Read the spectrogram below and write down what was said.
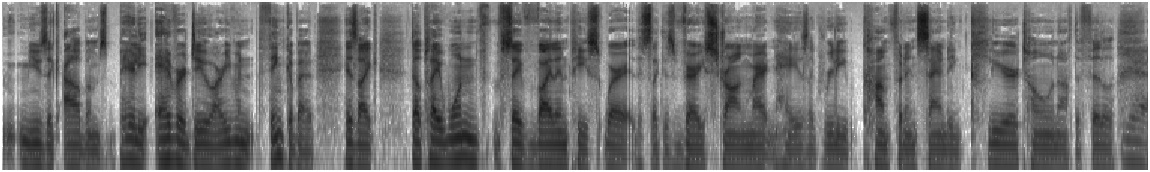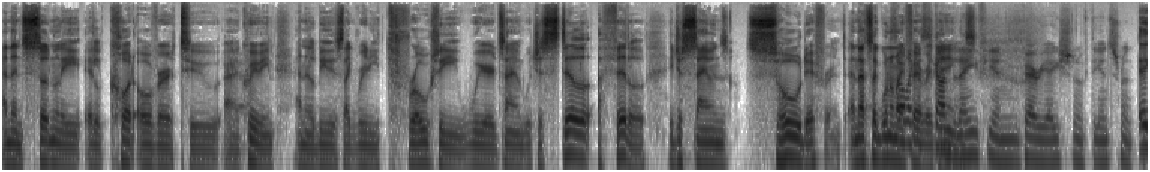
music albums barely ever do or even think about is like they'll play one say violin piece where it's like this very strong Martin Hayes like really confident sounding clear tone off the fiddle. Yeah. and then suddenly it'll cut over to uh, Caoimhín and it'll be this like really throaty weird sound which is still a fiddle. It just sounds so different and that's like one of my like favorite a things Scandinavian variation of the instrument. uh,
